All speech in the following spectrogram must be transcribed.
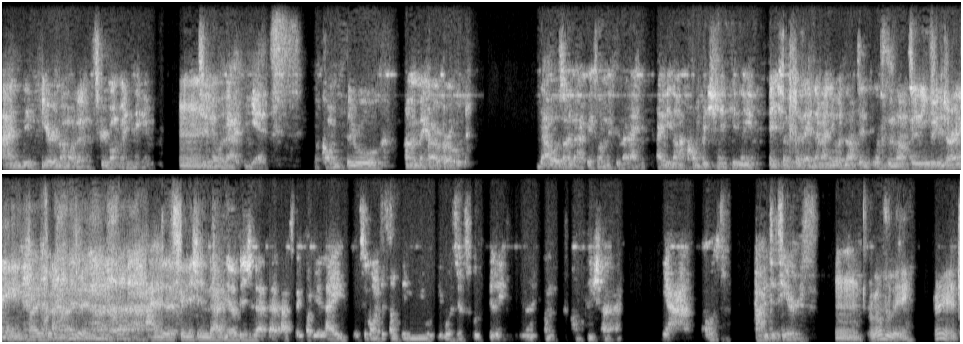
and hearing my mother scream out my name mm. to know that yes, we're coming through, I'm gonna make her proud. That was one of the happiest moments in my life. And you know, accomplishment, you know, finished up because Edna Man, it was not an, it was not an easy journey. I could imagine. and just finishing that, you know, finishing that, that aspect of your life to go on to something new, it was just fulfilling, you know, come to completion. And yeah, I was happy to tears. Mm, lovely. Great.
